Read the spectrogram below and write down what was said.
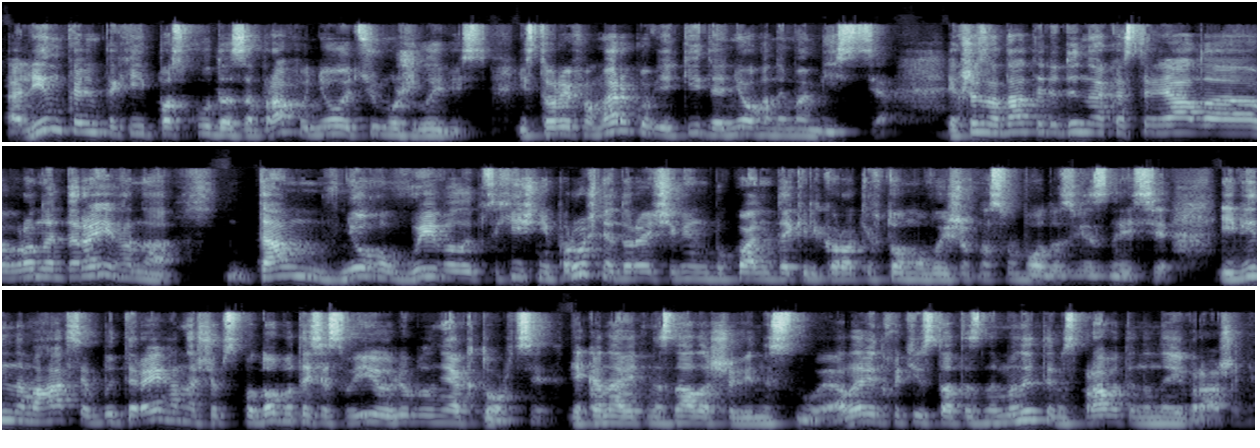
А Лінкольн такий паскуда забрав у нього цю можливість і створив Америку, в якій для нього нема місця. Якщо згадати людину, яка стріляла в Рональда Рейгана, там в нього виявили психічні порушення. До речі, він буквально декілька років тому вийшов на свободу з в'язниці, і він намагався вбити Рейгана, щоб сподобатися своїй улюбленій акторці, яка навіть не знала, що він існує, але він хотів стати знаменитим і справити на неї враження.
